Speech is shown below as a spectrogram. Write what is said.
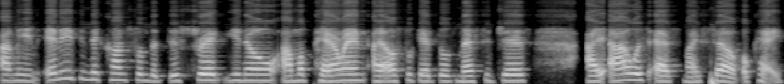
I mean, anything that comes from the district, you know, I'm a parent. I also get those messages. I always ask myself, okay,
